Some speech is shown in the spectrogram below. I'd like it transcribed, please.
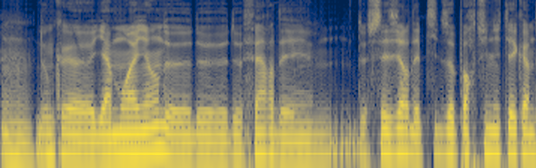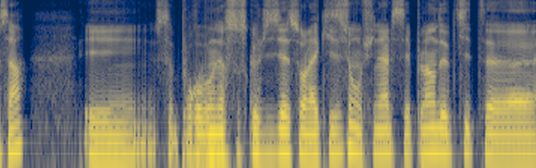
mhm. donc il y a moyen de, de, faire des de saisir des petites opportunités comme ça et pour rebondir sur ce que je disais sur l'acquisition, au final, c'est plein de petites euh,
